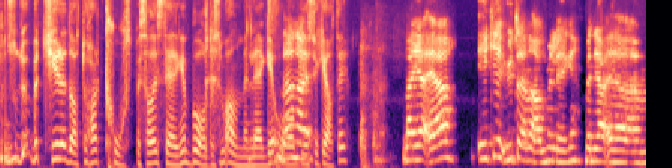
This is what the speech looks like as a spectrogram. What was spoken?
Så du, Betyr det da at du har to spesialiseringer, både som allmennlege og Nei, nei. psykiater? Nei, jeg er ikke utdannet allmennlege, men jeg er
